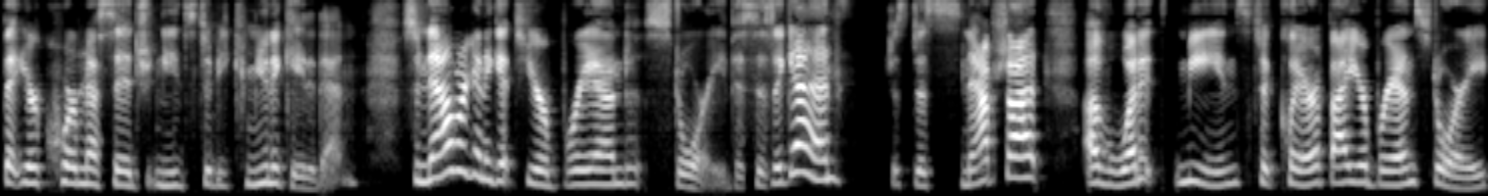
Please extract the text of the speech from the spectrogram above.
that your core message needs to be communicated in. So now we're going to get to your brand story. This is again just a snapshot of what it means to clarify your brand story,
